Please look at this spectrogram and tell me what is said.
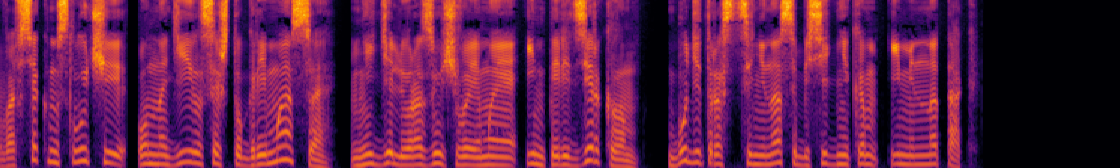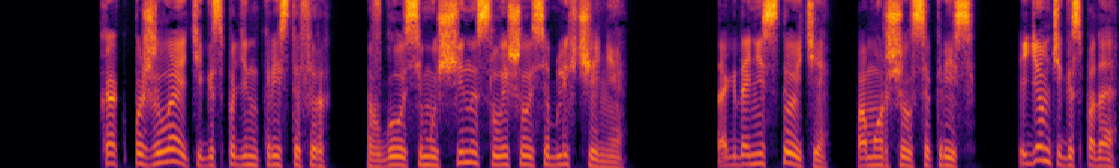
Во всяком случае, он надеялся, что гримаса, неделю разучиваемая им перед зеркалом, будет расценена собеседником именно так. «Как пожелаете, господин Кристофер», — в голосе мужчины слышалось облегчение. «Тогда не стойте», — поморщился Крис. «Идемте, господа,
